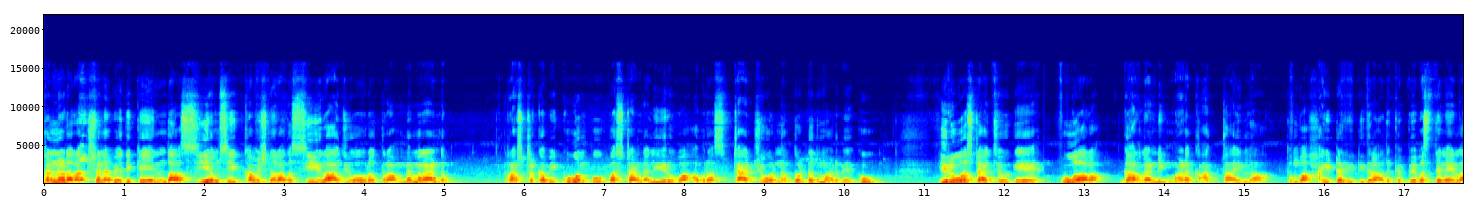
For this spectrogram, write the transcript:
ಕನ್ನಡ ರಕ್ಷಣಾ ವೇದಿಕೆಯಿಂದ ಸಿ ಎಂ ಸಿ ಕಮಿಷನರ್ ಆದ ಸಿ ರಾಜು ಅವರ ಹತ್ರ ಮೆಮೊರಾಂಡಮ್ ರಾಷ್ಟ್ರಕವಿ ಕುವೆಂಪು ಬಸ್ ಸ್ಟ್ಯಾಂಡಲ್ಲಿ ಇರುವ ಅವರ ಸ್ಟ್ಯಾಚ್ಯೂವನ್ನು ದೊಡ್ಡದು ಮಾಡಬೇಕು. ಇರುವ ಸ್ಟ್ಯಾಚ್ಯೂಗೆ ಹೂವಾರ ಗಾರ್ಲ್ಯಾಂಡಿಂಗ್ ಮಾಡೋಕ್ಕಾಗ್ತಾ ಇಲ್ಲ. ತುಂಬ ಹೈಟಲ್ಲಿ ಇಟ್ಟಿದ್ದಾರೆ. ಅದಕ್ಕೆ ವ್ಯವಸ್ಥೆನೇ ಇಲ್ಲ.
